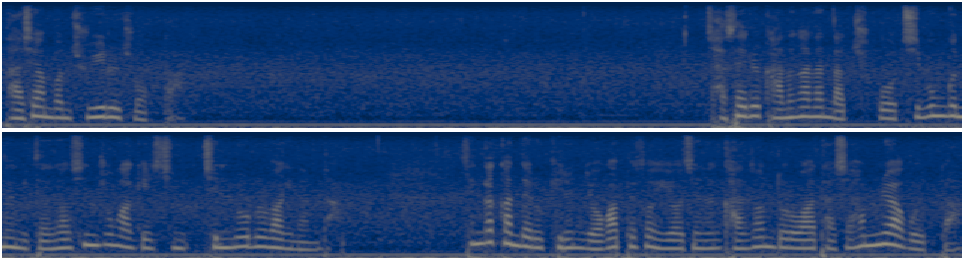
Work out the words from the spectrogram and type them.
다시 한번 주의를 주었다. 자세를 가능한 한 낮추고 지붕 그늘 밑에서 신중하게 진, 진로를 확인한다. 생각한 대로 길은 역 앞에서 이어지는 간선도로와 다시 합류하고 있다.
